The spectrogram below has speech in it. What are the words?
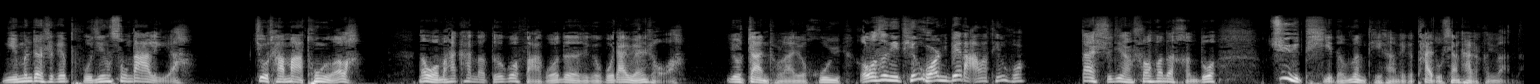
你们这是给普京送大礼啊，就差骂通俄了。那我们还看到德国、法国的这个国家元首啊，又站出来又呼吁俄罗斯，你停火，你别打了，停火。但实际上，双方在很多具体的问题上，这个态度相差是很远的。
